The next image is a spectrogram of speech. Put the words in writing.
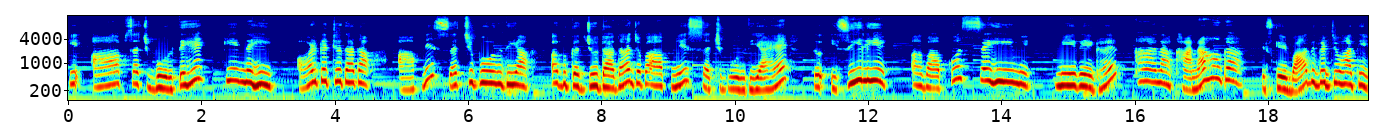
कि आप सच बोलते हैं कि नहीं। और गज्जू दादा, आपने सच बोल दिया। अब गज्जू दादा, जब आपने सच बोल दिया है तो इसीलिए अब आपको सही में मेरे घर खाना खाना होगा। इसके बाद गज्जू हाथी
